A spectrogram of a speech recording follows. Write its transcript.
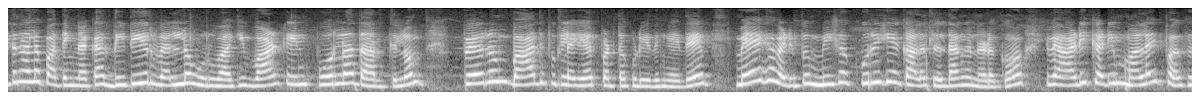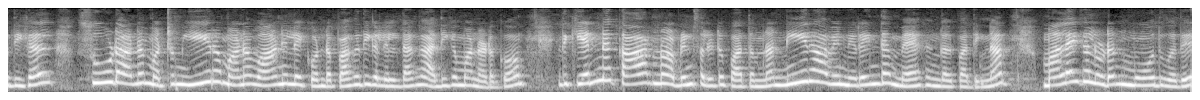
இதனால் பார்த்தீங்கன்னாக்கா திடீர் வெள்ளம் உருவாகி வாழ்க்கையின் பொருளாதாரத்திலும் பெரும் பாதிப்புகளை ஏற்படுத்தக்கூடியதுங்க இது. மேக வெடிப்பு மிக குறுகிய காலத்தில் தாங்க நடக்கும். இவை அடிக்கடி மலைப்பகுதிகள் சூடான மற்றும் ஈரமான வானிலை கொண்ட பகுதிகளில் தாங்க அதிகமாக நடக்கும். இதுக்கு என்ன காரணம் அப்படின்னு சொல்லிட்டு பார்த்தோம்னா நீராவி நிறைந்த மேகங்கள் பார்த்திங்கன்னா மலைகளுடன் மோதுவது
